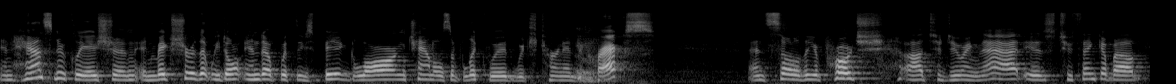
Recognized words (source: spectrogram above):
enhance nucleation and make sure that we don't end up with these big, long channels of liquid which turn into cracks. And so the approach uh, to doing that is to think about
